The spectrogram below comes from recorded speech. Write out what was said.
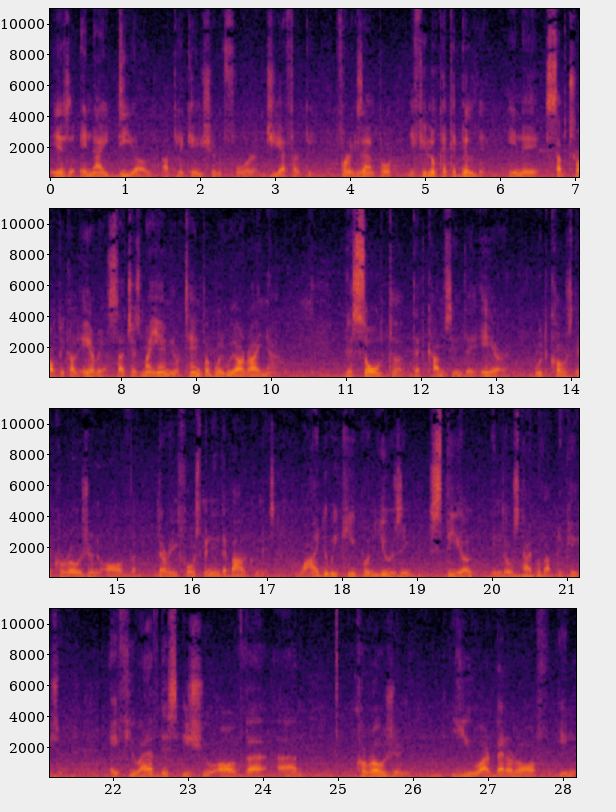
is an ideal application for GFRP. For example, if you look at a building in a subtropical area such as Miami or Tampa where we are right now, the salt that comes in the air would cause the corrosion of the reinforcement in the balconies. Why do we keep on using steel in those type of applications? If you have this issue of uh, um, corrosion, you are better off in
